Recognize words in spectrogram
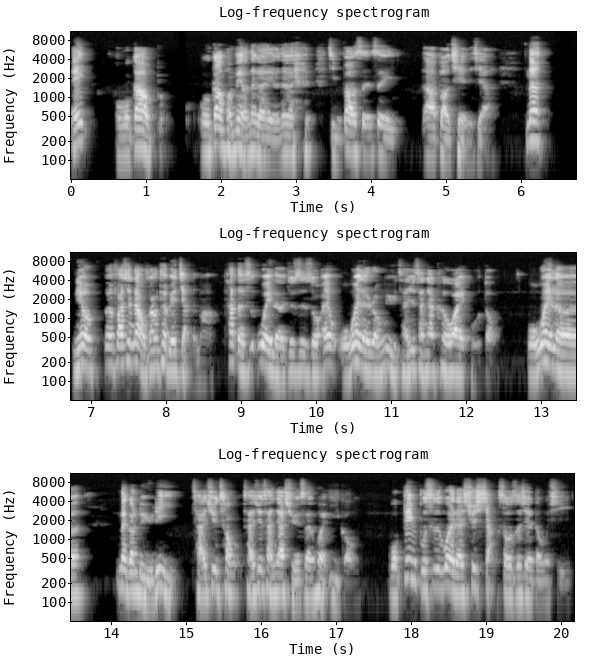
哎，我刚好。我刚好旁边有那个有那个 警报声，所以大家抱歉一下。那你有没有发现？那我刚刚特别讲的吗？他的是为了就是说，哎，我为了荣誉才去参加课外活动，我为了那个履历才去冲才去参加学生会义工，我并不是为了去享受这些东西，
